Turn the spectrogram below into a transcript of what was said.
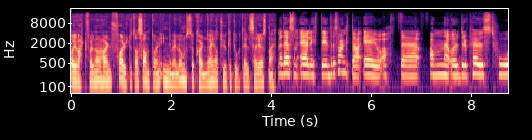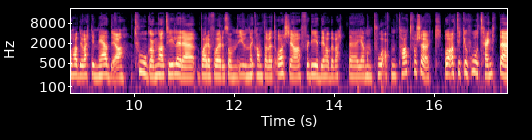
Og i hvert fall når han falt ut av samtalen innimellom, så kan det hende at hun ikke tok det helt seriøst, nei. Men det som er litt interessant, da, er jo at eh, Anne Ordrup Paust hun hadde jo vært i media to ganger tidligere, bare for sånn i underkant av et år siden, fordi de hadde vært eh, gjennom to attentatforsøk. Og at ikke hun tenkte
